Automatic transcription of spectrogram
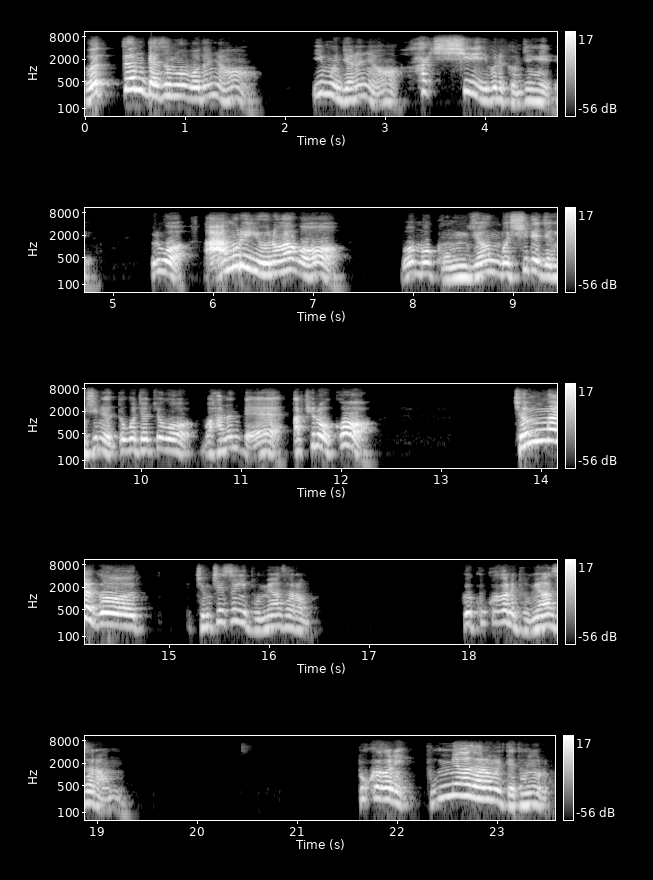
어떤 대선 후보든요, 이 문제는요, 확실히 이번에 검증해야 돼요. 그리고 아무리 유능하고 뭐, 뭐, 공정, 뭐, 시대 정신이 어떠고 저쩌고 뭐 하는데, 딱 필요 없고, 정말 그 정체성이 분명한 사람, 그 국가관이 분명한 사람, 국가관이 분명한 사람을 대통령으로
